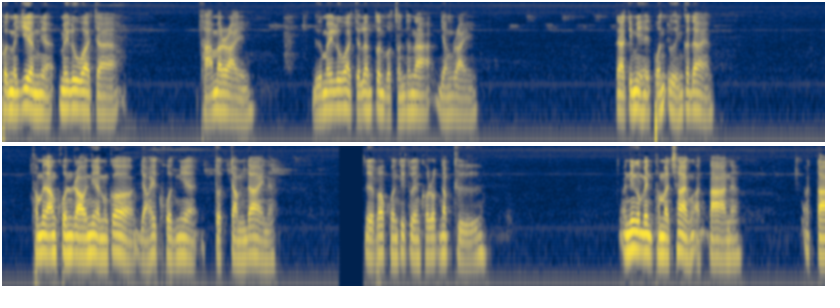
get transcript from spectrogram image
คนมาเยี่ยมเนี่ย ไม่รู้ว่าจะ ถามอะไร หรือไม่รู้ว่าจะเริ่มต้นบทสนทนาอย่างไร แต่อาจจะมีเหตุผลอื่นก็ได้ ธรรมดาคนเราเนี่ยมันก็อยากให้คนเนี่ยจดจำได้นะ โดยเฉพาะคนที่ตัวเองเคารพนับถือ อันนี้ก็เป็นธรรมชาติของอัตตานะ อัตตา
